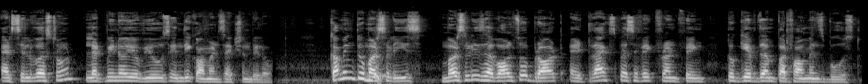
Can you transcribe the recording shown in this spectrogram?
at Silverstone. Let me know your views in the comment section below. Coming to Mercedes, Mercedes have also brought a track specific front wing to give them performance boost.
